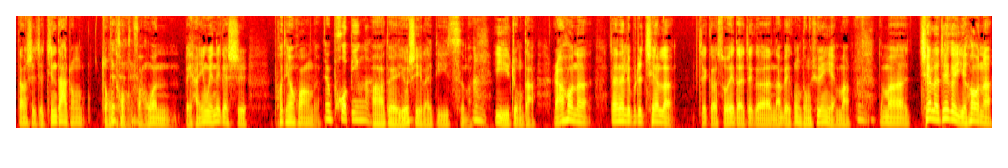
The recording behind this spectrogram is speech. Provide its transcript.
当时这金大中总统访问北韩，因为那个是破天荒的，那是破冰啊！啊，对，有史以来第一次嘛，嗯意义重大。然后呢，在那里不是签了这个所谓的这个南北共同宣言嘛？嗯，那么签了这个以后呢，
